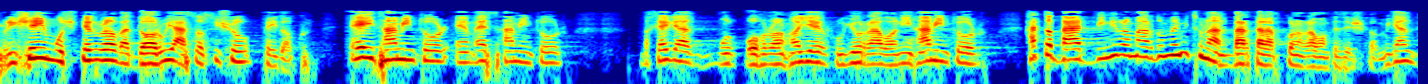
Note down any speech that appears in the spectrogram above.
ریشه این مشکل را و داروی اساسیش رو پیدا کنه ایدز همینطور ام اس همینطور. و خیلی از بحران های روحی و روانی همینطور. حتی بدبینی را مردم نمی‌تونن برطرف کنن روان پزشکا میگن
